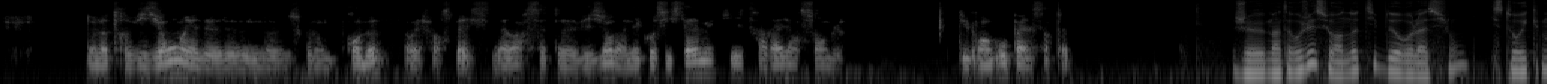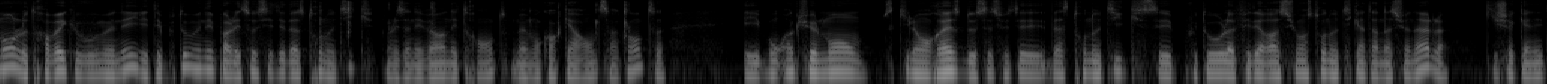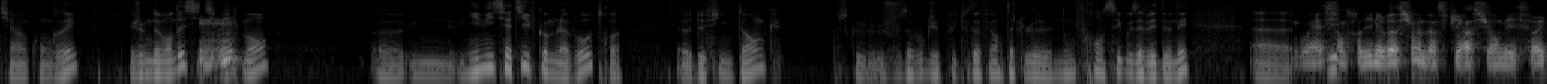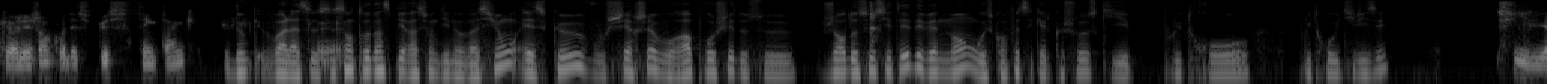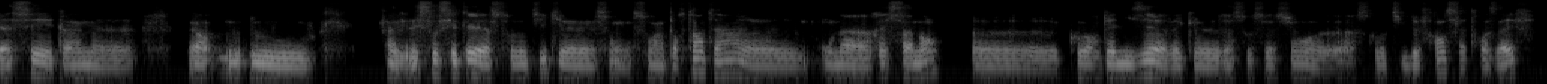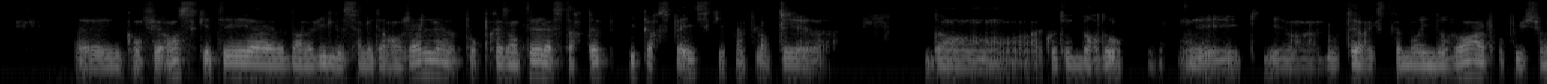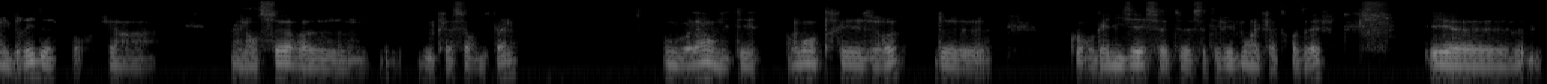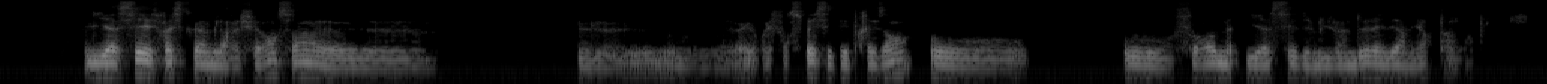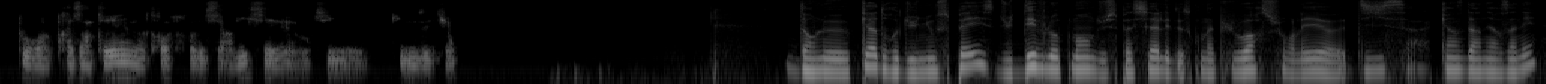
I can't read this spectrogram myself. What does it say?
notre vision et de, ce que l'on promeut au Force Space, d'avoir cette vision d'un écosystème qui travaille ensemble, du grand groupe à la startup. Je m'interrogeais sur un autre type de relation. Historiquement, le travail que vous menez, il était plutôt mené par les sociétés d'astronautique dans les années 20 et 30, même encore 40, 50. Et bon, actuellement, ce qu'il en reste de ces sociétés d'astronautique, c'est plutôt la Fédération astronautique internationale, qui chaque année tient un congrès. Et je me demandais si mhm. typiquement, euh, une, initiative comme la vôtre, euh, de think tank, parce que je, vous avoue que j'ai plus tout à fait en tête le nom français que vous avez donné, euh, ouais, centre d'innovation et d'inspiration, mais c'est vrai que les gens connaissent plus Think Tank. donc voilà, ce, centre d'inspiration d'innovation, est-ce que vous cherchez à vous rapprocher de ce genre de société, d'événements, ou est-ce qu'en fait c'est quelque chose qui est plus trop, plus trop utilisé? Si, il y a assez quand même. Euh, alors, nous, les sociétés astronautiques euh, sont, sont importantes. Hein, on a récemment co-organisé avec l'association astronautique de France, la 3AF, euh, une conférence qui était euh, dans la ville de Saint-Médard-en-Jalles pour présenter la startup Hyperspace qui est implantée euh, dans, à côté de Bordeaux et qui est un moteur extrêmement innovant à propulsion hybride pour faire un, lanceur de classe orbitale. Donc voilà, on était vraiment très heureux de co-organiser cet événement avec la 3F. Et l'IAC reste quand même la référence. Hein, le, le, Space était présent au, forum IAC 2022 l'année dernière, par exemple, pour présenter notre offre de service et aussi qui nous étions. Dans le cadre du New Space, du développement du spatial et de ce qu'on a pu voir sur les 10 à 15 dernières années,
